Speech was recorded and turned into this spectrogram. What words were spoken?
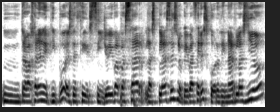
mm, trabajar en equipo, es decir, si yo iba a pasar las clases, lo que iba a hacer es coordinarlas yo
